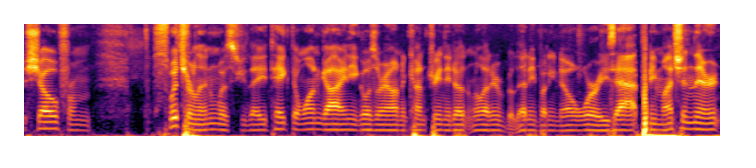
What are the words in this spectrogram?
show from Switzerland was they take the one guy and he goes around the country and they don't let anybody know where he's at pretty much in there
